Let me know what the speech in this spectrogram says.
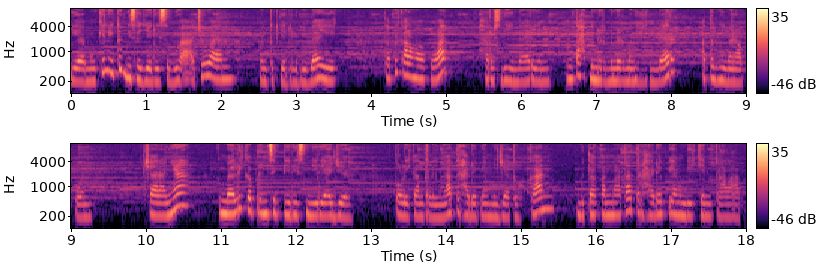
ya mungkin itu bisa jadi sebuah acuan untuk jadi lebih baik. Tapi kalau nggak kuat, harus dihindarin. Entah bener-bener menghindar atau gimana pun. Caranya, kembali ke prinsip diri sendiri aja. Tolikan telinga terhadap yang menjatuhkan, butakan mata terhadap yang bikin kalap.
